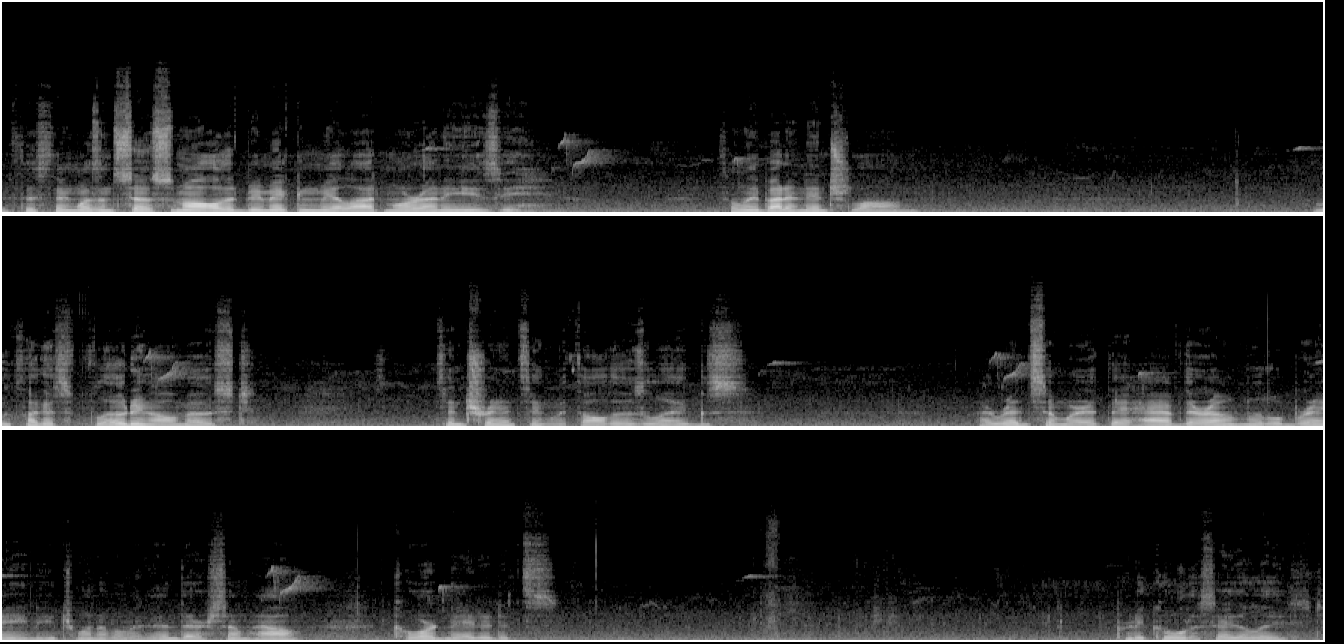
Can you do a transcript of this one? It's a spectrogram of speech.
If this thing wasn't so small, it'd be making me a lot more uneasy. It's only about an inch long. It looks like it's floating almost. It's entrancing with all those legs. I read somewhere that they have their own little brain, each one of them, and then they're somehow coordinated. It's pretty cool to say the least,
